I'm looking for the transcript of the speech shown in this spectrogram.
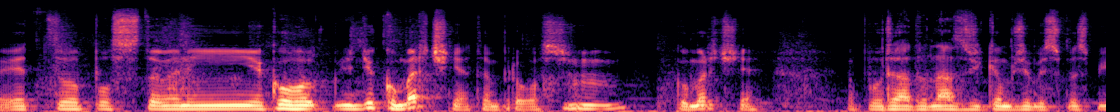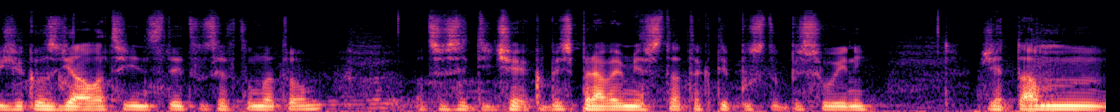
je to postavený jako hodně komerčně ten provoz. Mm. Komerčně. A pořád do nás říkám, že my jsme spíš jako vzdělávací instituce v tomhle tom. A co se týče jakoby zprávy města, tak ty postupy jsou jiný. Že tam,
